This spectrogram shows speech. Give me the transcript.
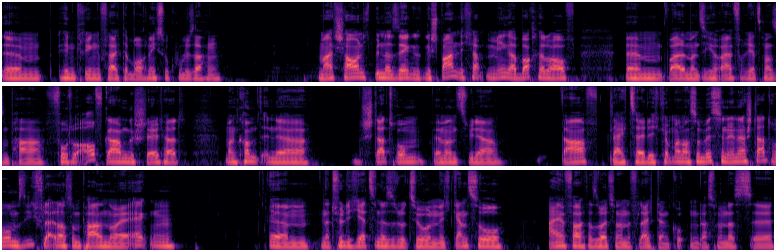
ähm, hinkriegen, vielleicht aber auch nicht so coole Sachen. Mal schauen, ich bin da sehr gespannt. Ich habe mega Bock darauf, ähm, weil man sich auch einfach jetzt mal so ein paar Fotoaufgaben gestellt hat. Man kommt in der Stadt rum, wenn man es wieder darf. Gleichzeitig kommt man auch so ein bisschen in der Stadt rum, sieht vielleicht auch so ein paar neue Ecken. Ähm, natürlich jetzt in der Situation nicht ganz so einfach. Da sollte man vielleicht dann gucken, dass man das äh,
